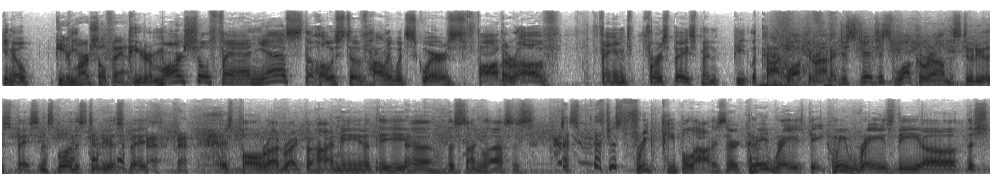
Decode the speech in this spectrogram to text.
you know, Peter Pe- Marshall fan. Peter Marshall fan, yes, the host of Hollywood Squares, father of famed first baseman Pete LaCock. Walking around, I just yeah, just walk around the studio space, explore the studio space. There's Paul Rudd right behind me with the uh, the sunglasses. Just just freak people out. Is there? Can we raise? Can we raise the uh, the?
